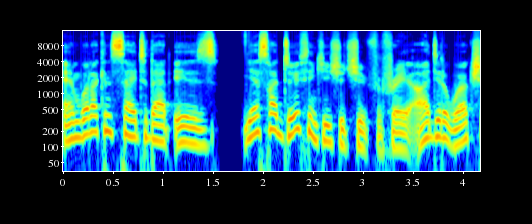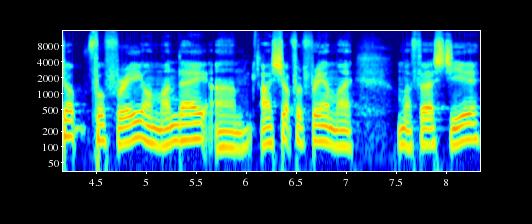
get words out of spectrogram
And what I can say to that is, yes, I do think you should shoot for free. I did a workshop for free on Monday. Um, I shot for free on my on my first year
